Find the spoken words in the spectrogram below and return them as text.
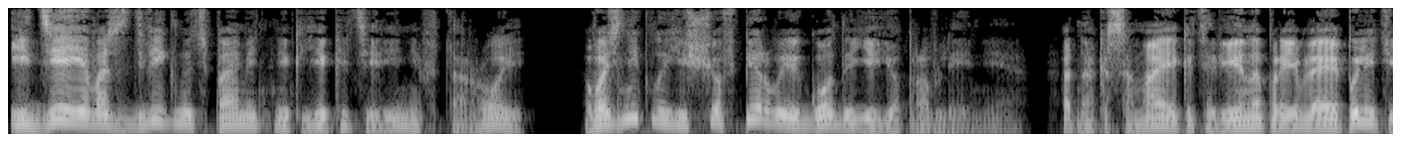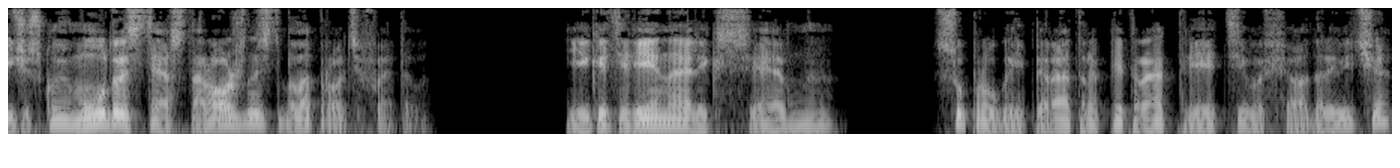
Идея воздвигнуть памятник Екатерине II возникла еще в первые годы ее правления. Однако сама Екатерина, проявляя политическую мудрость и осторожность, была против этого. Екатерина Алексеевна, супруга императора Петра III Федоровича,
